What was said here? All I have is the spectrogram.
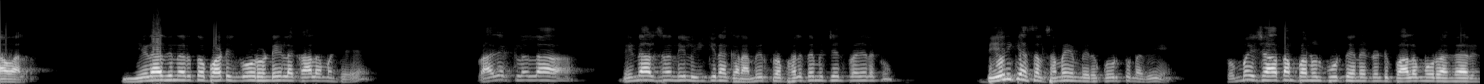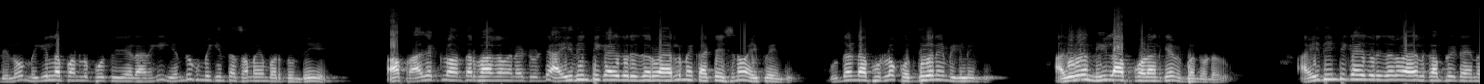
కావాలి? ఏడాదిన్నరతో పాటు ఇంకో రెండేళ్ళ కాలం అంటే ప్రాజెక్టులలో నిండాల్సిన నీళ్ళు ఇంకినాకనా మీరు ప్రఫలితం ఇచ్చేది ప్రజలకు? దేనికి అసలు సమయం మీరు కోరుతున్నది? తొంభై శాతం పనులు పూర్తయినటువంటి పాలమూరు రంగారెడ్డిలో మిగిలిన పనులు పూర్తి చేయడానికి ఎందుకు మీకు ఇంత సమయం పడుతుంది? ఆ ప్రాజెక్టులో అంతర్భాగమైనటువంటి ఐదింటికి ఐదు రిజర్వాయర్లు మేము కట్టేసినాం అయిపోయింది. ఉద్దండాపూర్లో కొద్దిగానే మిగిలింది. అది కూడా నీళ్ళు ఆపుకోవడానికి ఏమి ఇబ్బంది ఉండదు. ఐదింటికి ఐదు రిజర్వాయర్లు కంప్లీట్ అయిన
